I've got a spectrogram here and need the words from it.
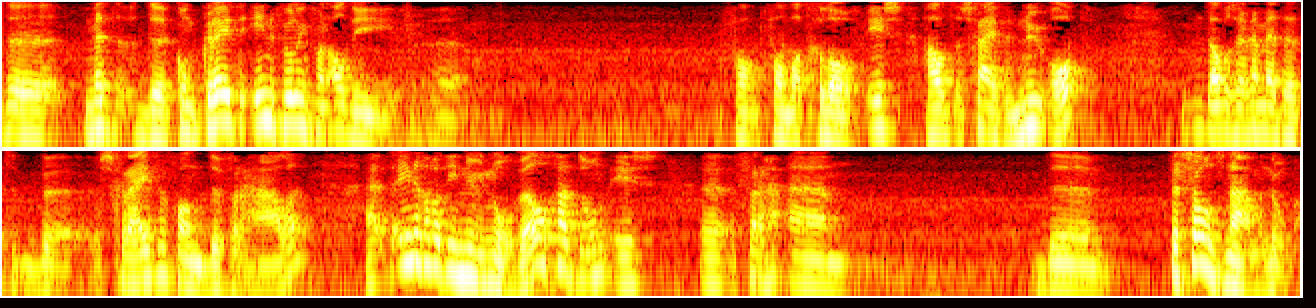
de, met de concrete invulling van al die. Uh, van, van wat geloof is, houdt de schrijver nu op. Dat wil zeggen met het beschrijven van de verhalen. Het enige wat hij nu nog wel gaat doen is uh, uh, de persoonsnamen noemen.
